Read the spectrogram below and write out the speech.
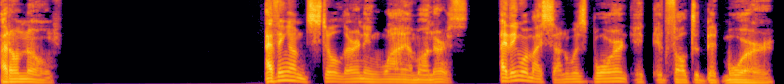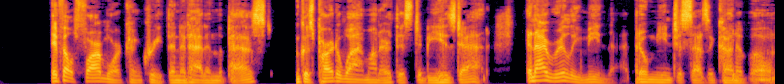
I don't know. I think I'm still learning why I'm on earth. I think when my son was born, it, it felt a bit more, it felt far more concrete than it had in the past because part of why I'm on earth is to be his dad. And I really mean that. I don't mean just as a kind of a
